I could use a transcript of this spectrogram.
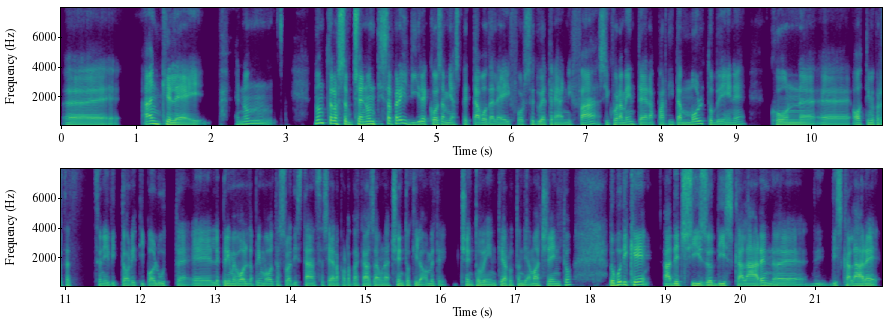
eh, anche lei, non, non, te lo, cioè non ti saprei dire cosa mi aspettavo da lei forse due o tre anni fa, sicuramente era partita molto bene, con eh, ottime prestazioni e vittorie tipo a Lut, eh, le prime volte, la prima volta sulla distanza si era portata a casa una 100 km, 120, arrotondiamo a 100, dopodiché ha deciso di scalare, eh, di, di, scalare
